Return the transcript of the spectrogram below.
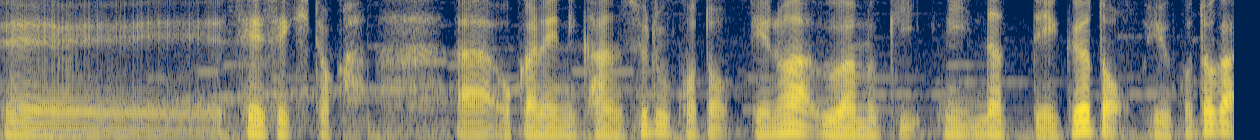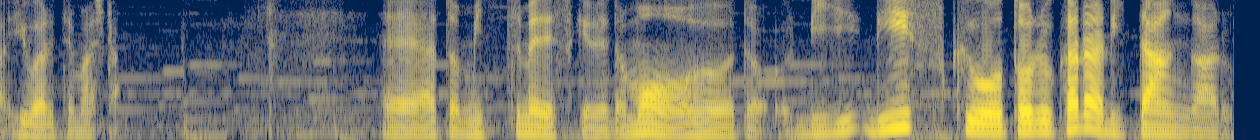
えー、成績とかあお金に関することっていうのは上向きになっていくよということが言われてました。えー、あと3つ目ですけれどもリ、リスクを取るからリターンがある。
